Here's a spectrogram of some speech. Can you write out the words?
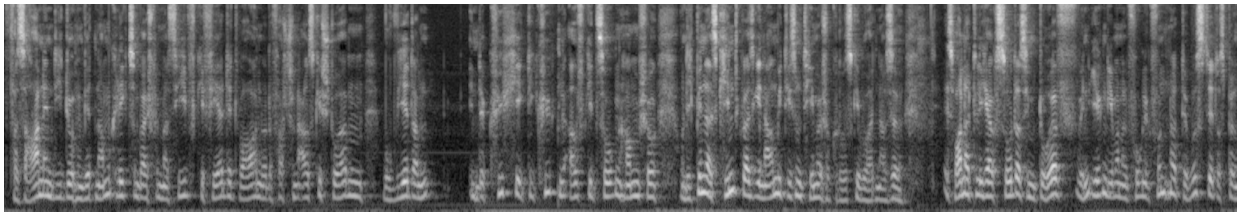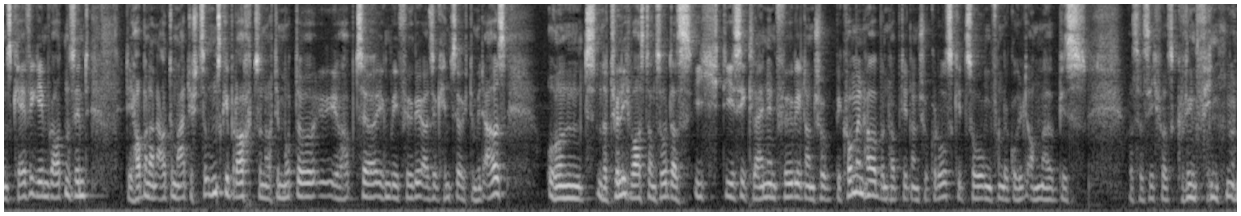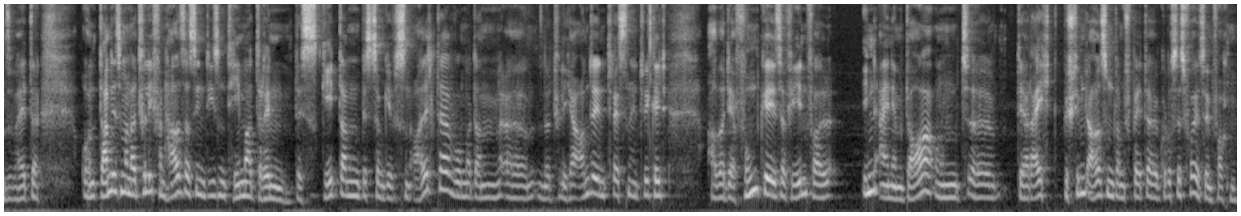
Fasanen, die durch den Vietnamkrieg zum Beispiel massiv gefährdet waren oder fast schon ausgestorben, wo wir dann in der Küche die Küken aufgezogen haben schon. Und ich bin als Kind quasi genau mit diesem Thema schon groß geworden. Also es war natürlich auch so, dass im Dorf, wenn irgendjemand einen Vogel gefunden hat, der wusste, dass bei uns Käfige im Garten sind, die hat man dann automatisch zu uns gebracht, so nach dem Motto, ihr habt ja irgendwie Vögel, also kennt ihr euch damit aus. Und natürlich war es dann so, dass ich diese kleinen Vögel dann schon bekommen habe und habe die dann schon großgezogen, von der Goldammer bis, was weiß ich was, Grünfinken und so weiter. Und dann ist man natürlich von Haus aus in diesem Thema drin. Das geht dann bis zu einem gewissen Alter, wo man dann äh, natürlich auch andere Interessen entwickelt. Aber der Funke ist auf jeden Fall in einem da und äh, der reicht bestimmt aus, um dann später ein großes Feuer zu entfachen.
